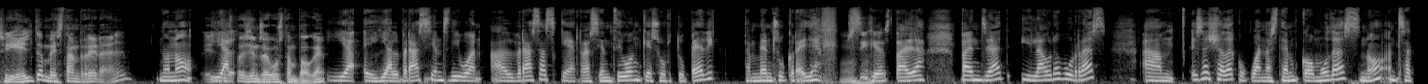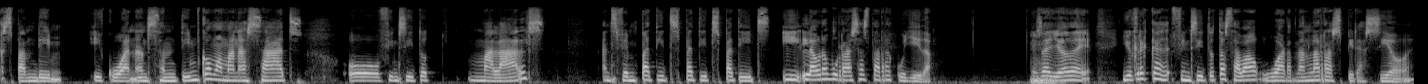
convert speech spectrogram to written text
Sí, ell també està enrere, eh? No, no. Ell I no el, està gens a gust tampoc, eh? i, I el braç, si ens diuen, el braç esquerre, si ens diuen que és ortopèdic, també ens ho creiem, uh -huh. o sigui, està allà penjat. I Laura Borràs, um, és això de que quan estem còmodes, no?, ens expandim. I quan ens sentim com amenaçats o fins i tot malalts, ens fem petits, petits, petits. I Laura Borràs està recollida. És allò de... Jo crec que fins i tot estava guardant la respiració, eh?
